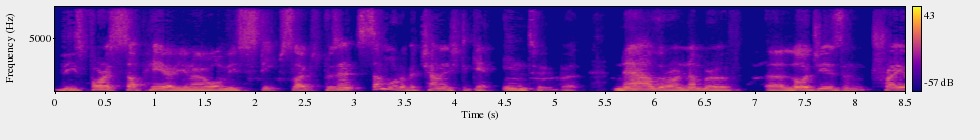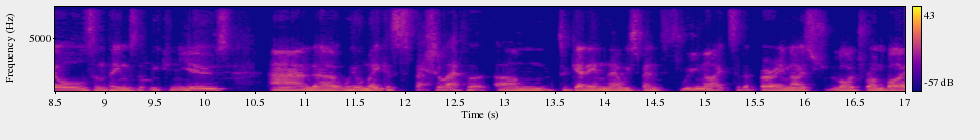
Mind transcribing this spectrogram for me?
these forests up here, you know, on these steep slopes present somewhat of a challenge to get into. But now there are a number of uh, lodges and trails and things that we can use and uh, we'll make a special effort um, to get in there. We spent three nights at a very nice lodge run by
